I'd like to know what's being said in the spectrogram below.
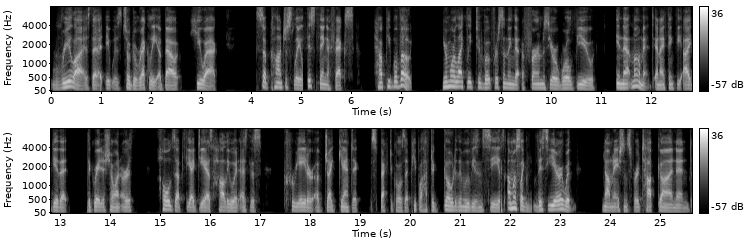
realize that it was so directly about HUAC, subconsciously, this thing affects how people vote. You're more likely to vote for something that affirms your worldview in that moment. And I think the idea that the greatest show on earth holds up the idea as Hollywood as this creator of gigantic spectacles that people have to go to the movies and see. It's almost like this year with nominations for Top Gun and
